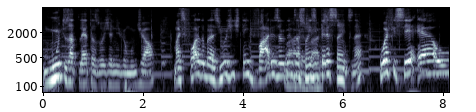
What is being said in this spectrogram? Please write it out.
muitos atletas hoje a nível mundial, mas fora do Brasil a gente tem várias organizações vários, interessantes, né? O UFC é o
